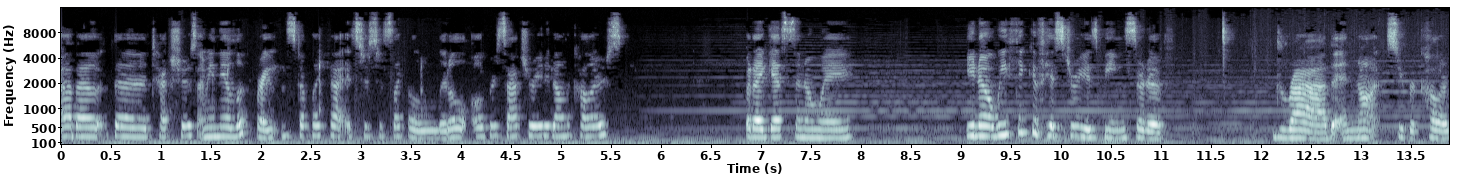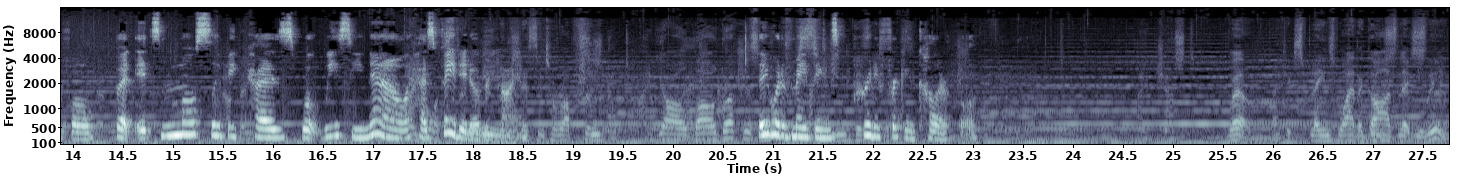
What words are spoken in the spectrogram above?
about the textures, I mean, they look bright and stuff like that. It's just it's like a little oversaturated on the colors. But I guess in a way, you know, we think of history as being sort of drab and not super colorful, but it's mostly because what we see now has faded over time. This interruption? Jarl Balgruuf is They would have made things pretty freaking colorful. Well, explains why the guards let you in.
